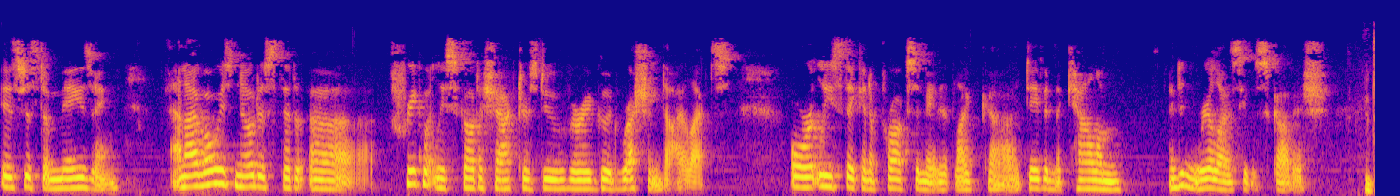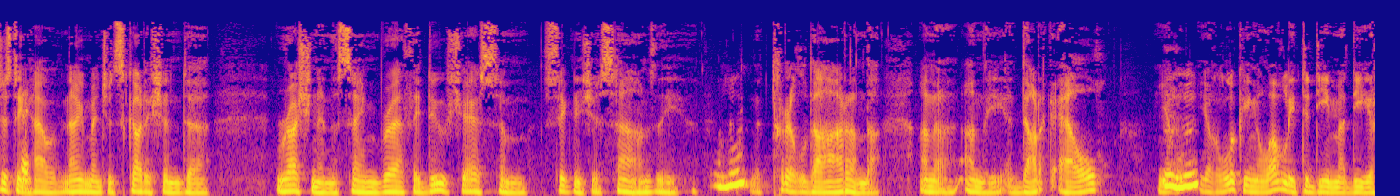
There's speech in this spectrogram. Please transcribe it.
it's just amazing. And I've always noticed that uh, frequently Scottish actors do very good Russian dialects, or at least they can approximate it. Like uh, David McCallum, I didn't realize he was Scottish. Interesting but, how now you mentioned Scottish and uh, Russian in the same breath. They do share some signature sounds. The mm-hmm. the trilled R and the and the and the dark L. You're, mm-hmm. you're looking lovely today, my dear.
